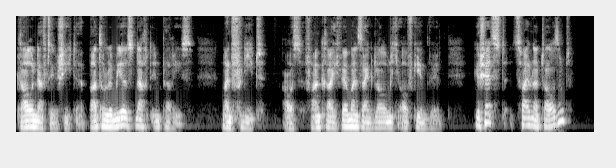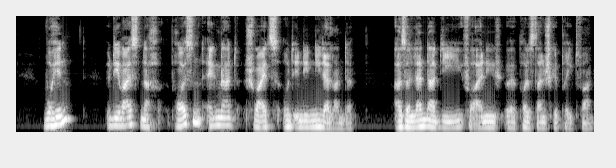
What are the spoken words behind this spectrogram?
Grauenhafte Geschichte. Bartholomäus Nacht in Paris. Man flieht aus Frankreich, wenn man seinen Glauben nicht aufgeben will. Geschätzt 200.000. Wohin? Die meisten nach Preußen, England, Schweiz und in die Niederlande. Also Länder, die vor allen Dingen äh, protestantisch geprägt waren.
